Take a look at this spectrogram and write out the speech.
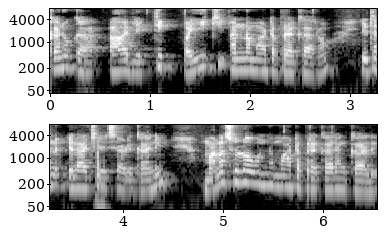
కనుక ఆ వ్యక్తి పైకి అన్న మాట ప్రకారం ఇతను ఇలా చేశాడు కానీ మనసులో ఉన్న మాట ప్రకారం కాదు.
